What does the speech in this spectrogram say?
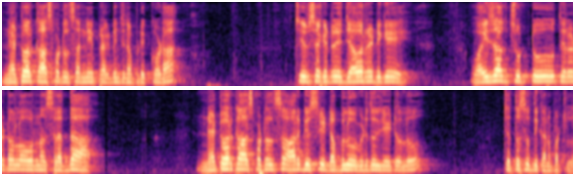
నెట్వర్క్ హాస్పిటల్స్ అన్నీ ప్రకటించినప్పటికి కూడా చీఫ్ సెక్రటరీ జవహర్ రెడ్డికి వైజాగ్ చుట్టూ తిరగటంలో ఉన్న శ్రద్ధ నెట్వర్క్ హాస్పిటల్స్ ఆరోగ్యశ్రీ డబ్బులు విడుదల చేయటంలో చిత్తశుద్ధి కనపట్ల.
